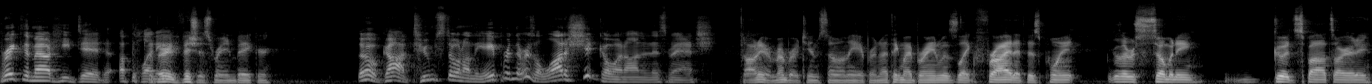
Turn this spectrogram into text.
break them out. He did a A plenty. very vicious Rain Baker. oh God, Tombstone on the apron. There was a lot of shit going on in this match. I don't even remember a tombstone on the apron. I think my brain was like fried at this point because there were so many good spots already.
